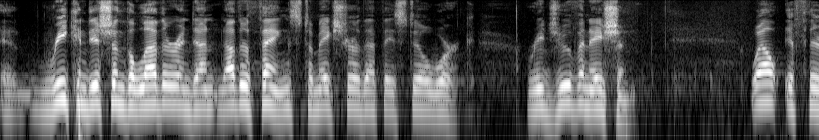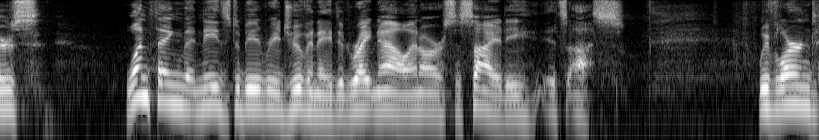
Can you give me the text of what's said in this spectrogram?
reconditioned the leather and done other things to make sure that they still work. Rejuvenation. Well, if there's One thing that needs to be rejuvenated right now in our society, it's us. We've learned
